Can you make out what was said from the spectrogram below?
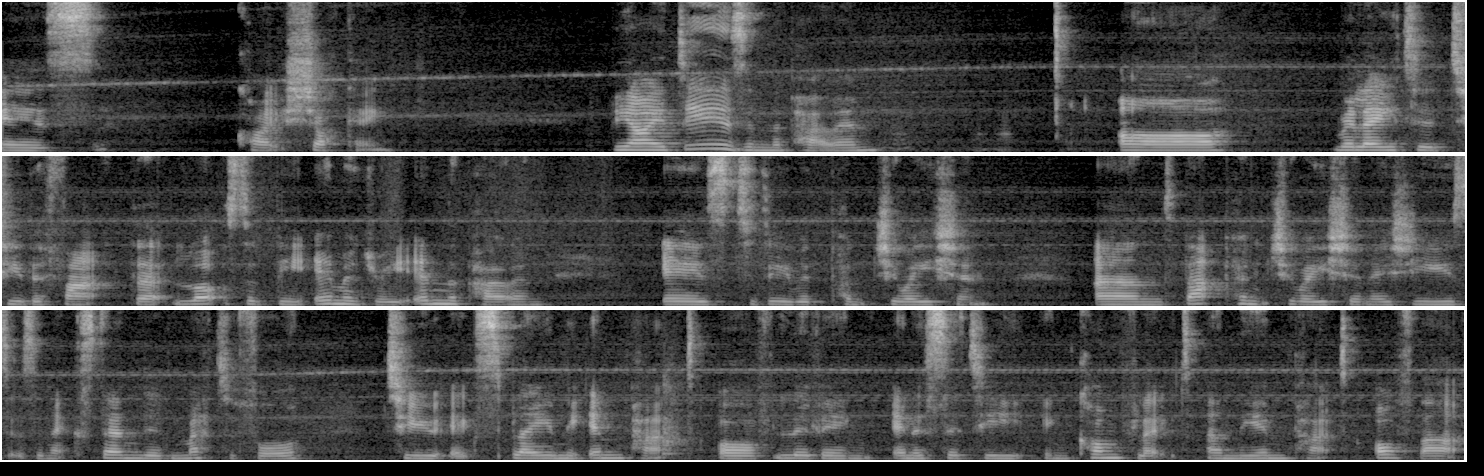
is quite shocking. The ideas in the poem are related to the fact that lots of the imagery in the poem is to do with punctuation, and that punctuation is used as an extended metaphor to explain the impact of living in a city in conflict and the impact of that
